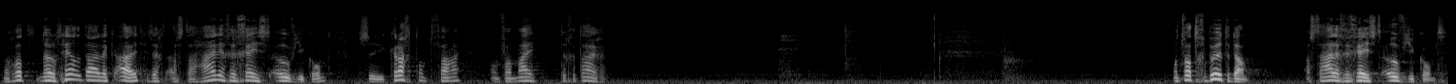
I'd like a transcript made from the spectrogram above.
Maar God nodigt heel duidelijk uit. Hij zegt, als de Heilige Geest over je komt, zul je kracht ontvangen om van mij te getuigen. Want wat gebeurt er dan als de Heilige Geest over je komt?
